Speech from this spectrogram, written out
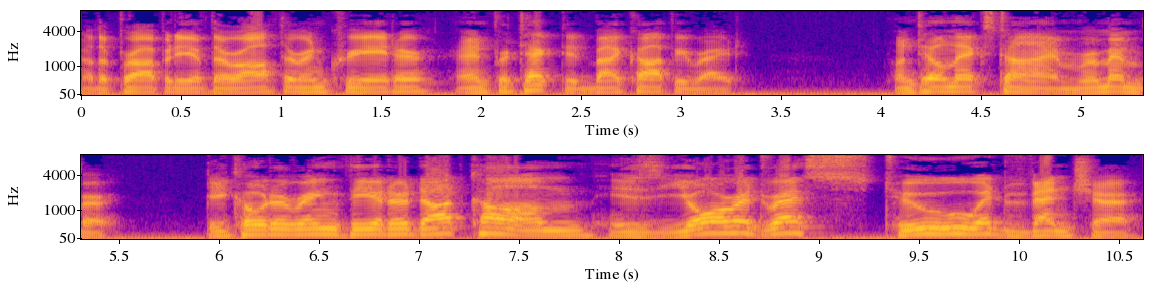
are the property of their author and creator and protected by copyright. Until next time, remember, DecoderRingTheater.com is your address to adventure.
